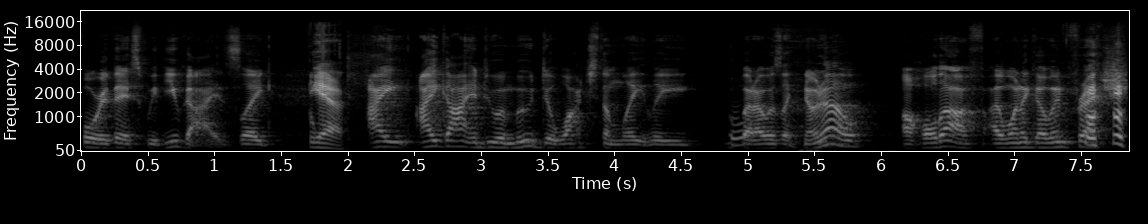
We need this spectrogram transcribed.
for this with you guys. Like yeah. I I got into a mood to watch them lately, but I was like, no, no, I'll hold off. I want to go in fresh.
